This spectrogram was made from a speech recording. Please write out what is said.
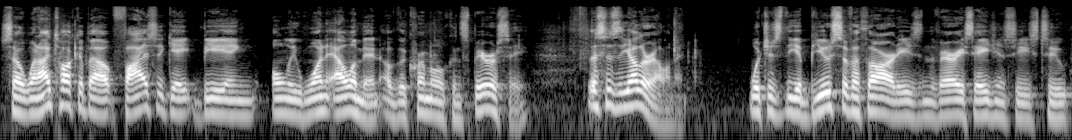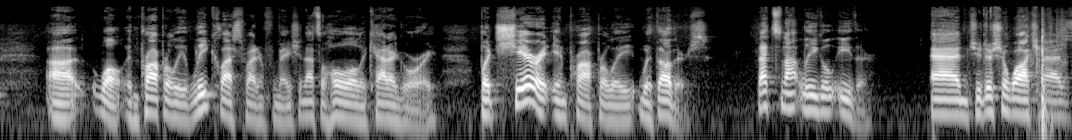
So when I talk about FISAgate being only one element of the criminal conspiracy, this is the other element, which is the abuse of authorities in the various agencies to uh, well, improperly leak classified information, that's a whole other category, but share it improperly with others. That's not legal either. And Judicial Watch has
